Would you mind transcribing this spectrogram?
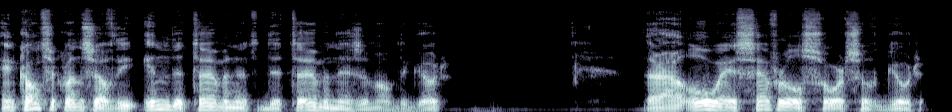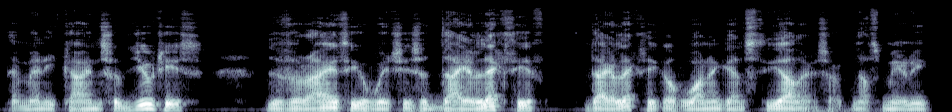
In consequence of the indeterminate determinism of the good, there are always several sorts of good and many kinds of duties, the variety of which is a dialectic, dialectic of one against the other. So not merely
